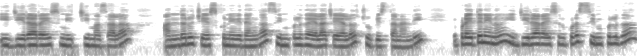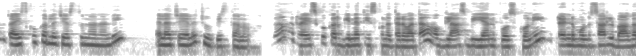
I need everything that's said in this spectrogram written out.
ఈ జీరా రైస్ మిర్చి మసాలా అందరూ చేసుకునే విధంగా సింపుల్గా ఎలా చేయాలో చూపిస్తానండి. ఇప్పుడైతే నేను ఈ జీరా రైస్ను కూడా సింపుల్గా రైస్ కుక్కర్లో చేస్తున్నానండి. ఎలా చేయాలో చూపిస్తాను. రైస్ కుక్కర్ గిన్నె తీసుకున్న తర్వాత ఒక గ్లాస్ బియ్యాన్ని పోసుకొని రెండు మూడు సార్లు బాగా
